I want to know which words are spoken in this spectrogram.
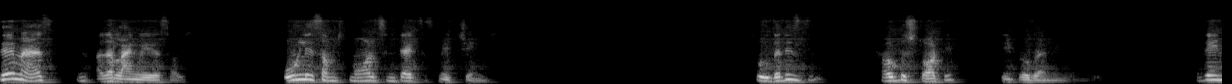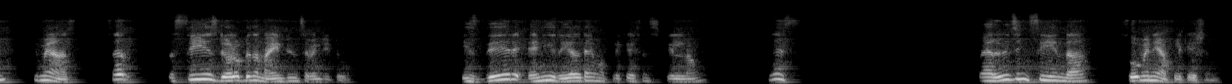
same as in other languages also. Only some small syntaxes may change. So that is how to start with C programming language. Again, you may ask, sir, the C is developed in the 1972. Is there any real-time application still now? Yes, we are using C in the so many applications.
